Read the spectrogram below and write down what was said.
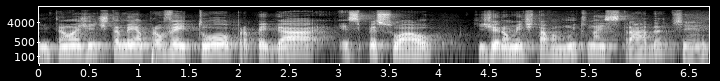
Então a gente também aproveitou para pegar esse pessoal que geralmente estava muito na estrada Sim.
